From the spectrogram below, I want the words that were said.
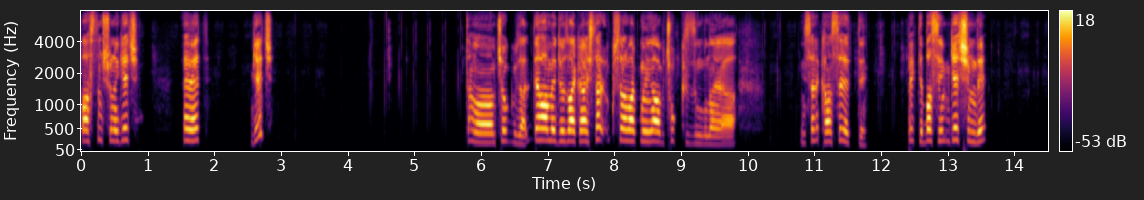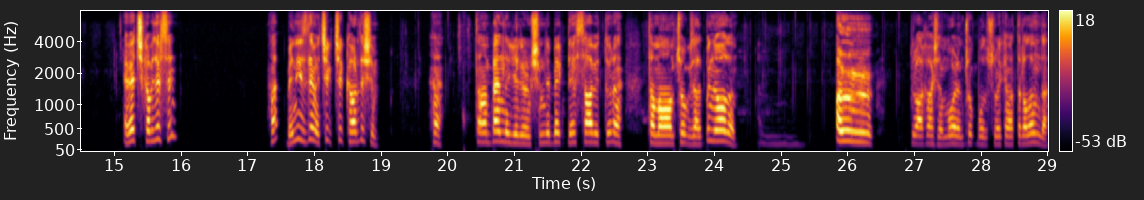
bastım şuna geç. Evet. Geç. Tamam çok güzel. Devam ediyoruz arkadaşlar. Kusura bakmayın abi çok kızdım buna ya. İnsanı kanser etti. Bekle basayım geç şimdi. Evet çıkabilirsin. Ha beni izleme çık çık kardeşim. Ha tamam ben de geliyorum şimdi bekle sabit dur ha. Tamam çok güzel. Bu ne oğlum? Arr! Dur arkadaşlar moralim çok bozdu. Şuradaki anahtarı alalım da.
